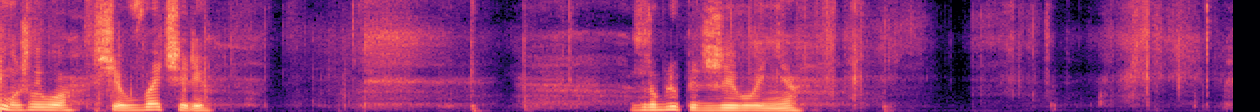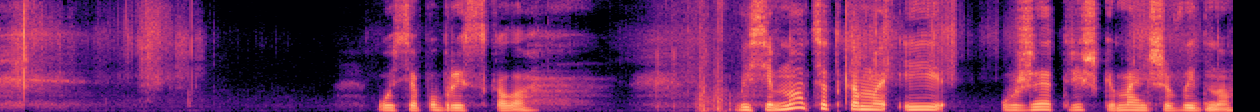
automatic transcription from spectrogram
можливо, ще ввечері зроблю підживлення. Ось я побризкала вісімнадцятками і вже трішки менше видно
